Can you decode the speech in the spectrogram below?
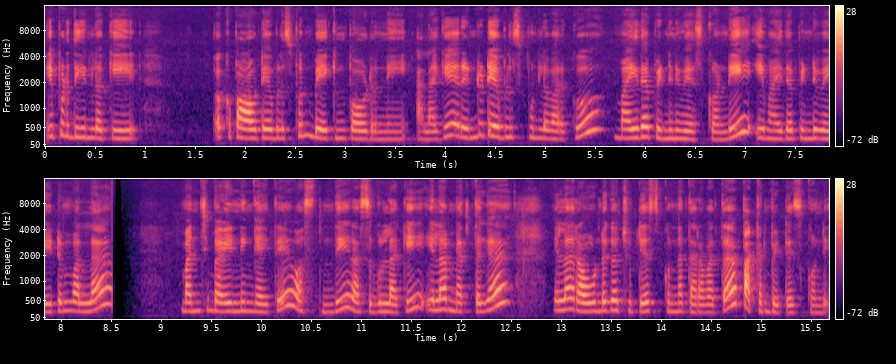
ఇప్పుడు దీనిలోకి ఒక పావు టేబుల్ స్పూన్ బేకింగ్ పౌడర్ని అలాగే రెండు టేబుల్ స్పూన్ల వరకు మైదా పిండిని వేసుకోండి. ఈ మైదా పిండి వేయటం వల్ల మంచి బైండింగ్ అయితే వస్తుంది రసగుల్లాకి. ఇలా మెత్తగా ఇలా రౌండ్గా చుట్టేసుకున్న తర్వాత పక్కన పెట్టేసుకోండి.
